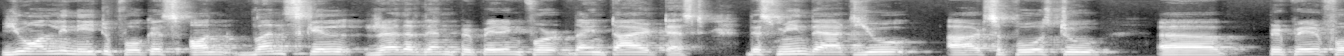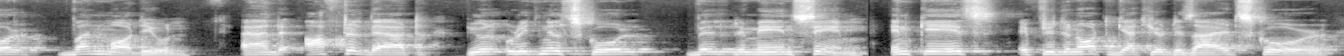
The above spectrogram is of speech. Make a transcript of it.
you only need to focus on one skill rather than preparing for the entire test. This means that you are supposed to uh, prepare for one module and after that your original score will remain same. In case if you do not get your desired score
